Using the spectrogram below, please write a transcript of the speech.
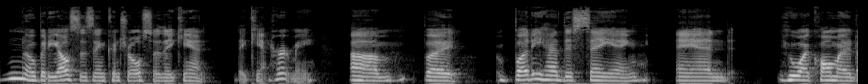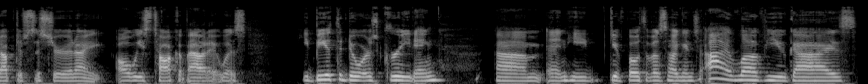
nobody else is in control, so they can't they can't hurt me. Um, but Buddy had this saying, and who I call my adoptive sister, and I always talk about it was he'd be at the doors greeting, Um, and he'd give both of us hugs and say, I love you guys.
